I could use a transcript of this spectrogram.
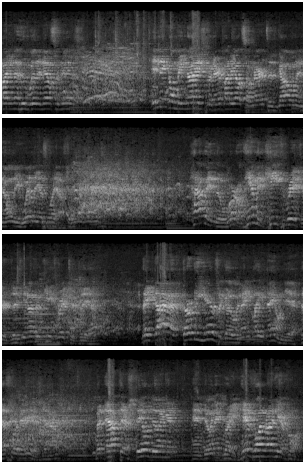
Anybody know who Willie Nelson is? Isn't it going to be nice when everybody else on earth is gone and only Willie is left? How in the world? Him and Keith Richards, if you know who Keith Richards is. They died 30 years ago and ain't laid down yet. That's what it is, you know? But out there still doing it and doing it great. Here's one right here for him.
